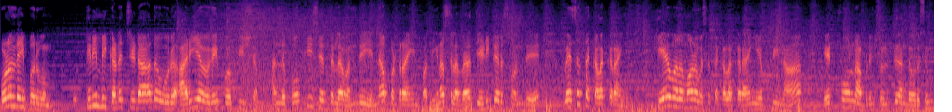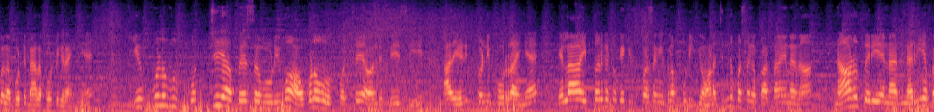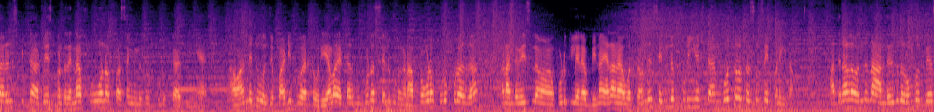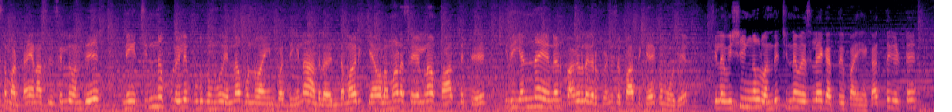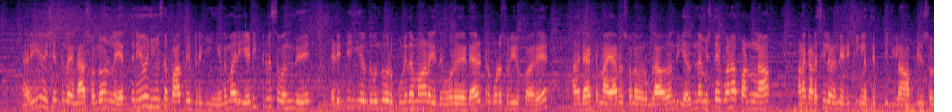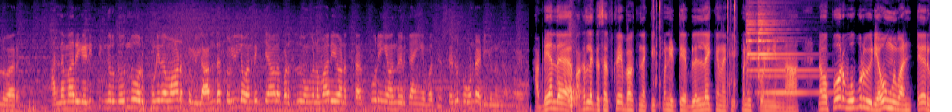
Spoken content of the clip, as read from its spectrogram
குழந்தை பருவம். திரும்பி கிடைச்சிடாத ஒரு அரிய வகை பொக்கிஷம். அந்த பொக்கிஷத்தில் வந்து என்ன பண்ணுறாங்கன்னு பார்த்தீங்கன்னா சில எடிட்டர்ஸ் வந்து விஷத்தை கலக்குறாங்க. கேவலமான விஷத்தை கலக்குறாங்க. எப்படின்னா ஹெட்ஃபோன் அப்படின்னு சொல்லிட்டு அந்த ஒரு சிம்பிளை போட்டு மேலே போட்டுக்கிறாங்க. எவ்வளவு கொச்சையாக பேச முடியுமோ அவ்வளவு கொச்சையாக வந்து பேசி அதை எடிட் பண்ணி போடுறாங்க. எல்லா இப்போ இருக்க டூ கே கிட்ஸ் பசங்களுக்குலாம் பிடிக்கும். ஆனால் சின்ன பசங்க பார்த்தா என்னென்னா நானும் பெரிய நிறைய பேரண்ட்ஸ் கிட்ட அட்வைஸ் பண்ணுறது என்ன ஃபோனை பசங்களுக்கு கொடுக்காதீங்க. அவன் வந்துட்டு கொஞ்சம் படிப்பு வரட்டும். ஒரு ஏழா எட்டாவது கூட செல்லு கொடுங்க. நான் அப்போ கூட கொடுக்கூடாது தான் ஆனால் அந்த வயசில் அவன் கொடுக்கலன்னு அப்படின்னா ஏன்னா நான் ஒருத்தன் வந்து செல்லு பிடிங்க வச்சுட்டாங்க போது ஒருத்தன் சூசைட் பண்ணிக்கிட்டான். அதனால வந்து நான் அந்த இதில் ரொம்ப பேச மாட்டேன். ஏன்னா செ- செல்லு வந்து நீங்கள் சின்ன பிள்ளையிலே கொடுக்கும்போது என்ன பண்ணுவாங்கன்னு பார்த்தீங்கன்னா அதில் இந்த மாதிரி கேவலமான செயல்லாம் பார்த்துட்டு இது என்ன என்னன்னு பக்கத்தில் இருக்கிற ஃப்ரெண்ட்ஸை பார்த்து கேட்கும்போது சில விஷயங்கள் வந்து சின்ன வயசுலேயே கற்றுப்பாங்க கற்றுக்கிட்டு நிறைய விஷயத்தில் நான் சொல்லணும் இல்லை எத்தனையோ நியூஸை பார்த்துட்டு இருக்கீங்க. இந்த மாதிரி எடிட்டர்ஸ் வந்து எடிட்டிங்கிறது வந்து ஒரு புனிதமான இது. ஒரு டேரக்டர் கூட சொல்லியிருப்பார். அந்த டேரக்டர் நான் யாரும் சொல்ல விரும்பல. அவர் வந்து என்ன மிஸ்டேக் வேணால் பண்ணலாம். ஆனால் கடைசியில் வந்து எடிட்டிங்கில் திருத்திக்கலாம் அப்படின்னு சொல்லுவார். அந்த மாதிரி எடிட்டிங்கிறது வந்து ஒரு புனிதமான தொழில். அந்த தொழிலை வந்து கேவலப்படுத்துறது உங்களை மாதிரியான தற்பூரிங்க வந்து இருக்காங்க பார்த்து செருப்பு கொண்டு அடிக்கணுங்க அவங்கள அப்படியே அந்த பக்கத்தில் இருக்க சப்ஸ்கிரைப் பட்டனை கிளிக் பண்ணிவிட்டு பெல் ஐக்கனை கிளிக் பண்ணிட்டு போனீங்கன்னா நம்ம போகிற ஒவ்வொரு வீடியோவும் உங்களுக்கு வந்துட்டே இருக்கும்.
